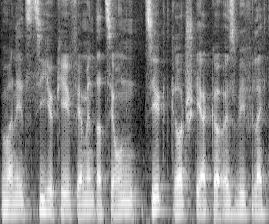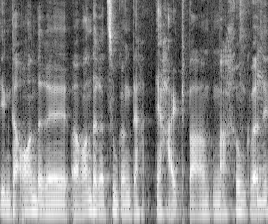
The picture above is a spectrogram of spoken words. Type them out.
wenn ich jetzt sehe, okay, Fermentation zirkt gerade stärker als wie vielleicht irgendein andere, anderer Zugang der, der Haltbarmachung quasi,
